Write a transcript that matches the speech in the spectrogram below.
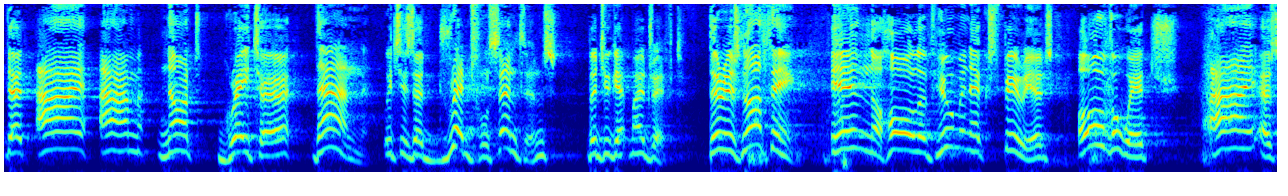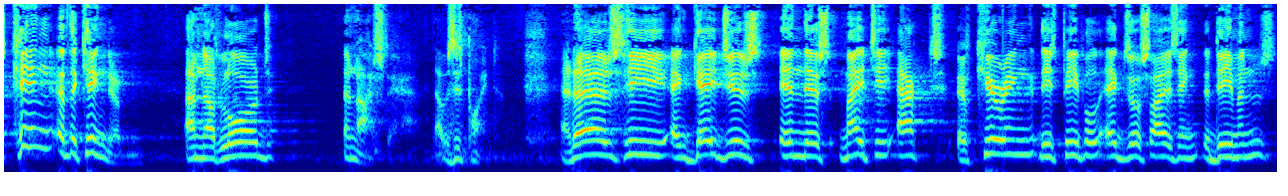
that I am not greater than, which is a dreadful sentence, but you get my drift. There is nothing in the whole of human experience over which I, as king of the kingdom, am not Lord and Master. That was his point. And as he engages in this mighty act of curing these people, exorcising the demons,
